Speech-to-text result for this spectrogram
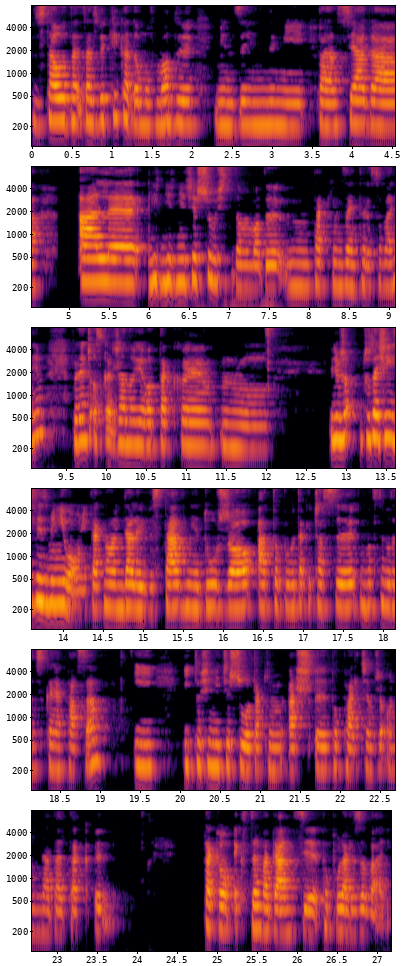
Zostało zaledwie kilka domów mody, między innymi Balenciaga, ale nie, nie, nie cieszyły się domy mody mm, takim zainteresowaniem. Wręcz oskarżano je o tak... Mm, Ponieważ tutaj się nic nie zmieniło nich, tak? No oni dalej wystawnie, dużo, a to były takie czasy mocnego zaciskania pasa i, i to się nie cieszyło takim aż y, poparciem, że oni nadal tak y, taką ekstrawagancję popularyzowali.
